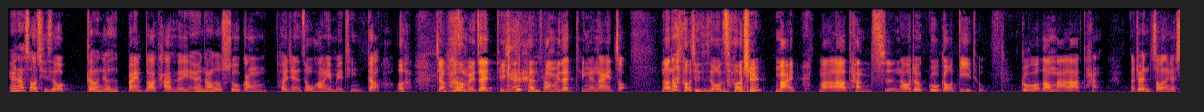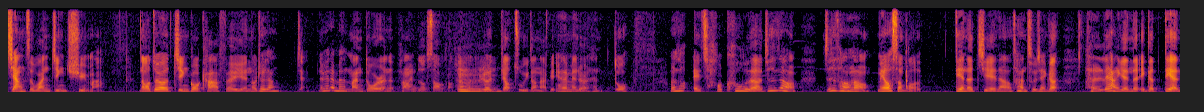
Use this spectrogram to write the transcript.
因为那时候其实我根本就是买不到咖啡烟，因为那时候曙光推荐的时候，我好像也没听到，哦，讲话没在听，很常没在听的那一种。然后那时候其实我只要去买麻辣烫吃，然后我就 Google 地图，Google 到麻辣烫，然后就走那个巷子弯进去嘛。然后最后经过咖啡烟，然后就这样讲，因为那边蛮多人的，旁边不是烧烤摊嘛，我就比较注意到那边，因为那边的人很多。我就说，哎、欸，超酷的，就是那种，就是从那种没有什么店的街，然后突然出现一个很亮眼的一个店，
